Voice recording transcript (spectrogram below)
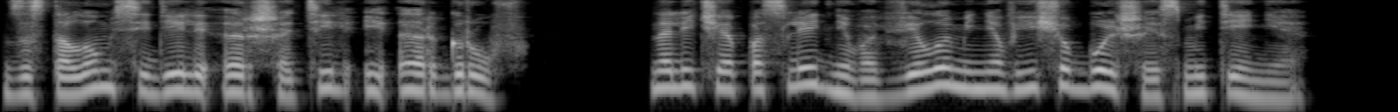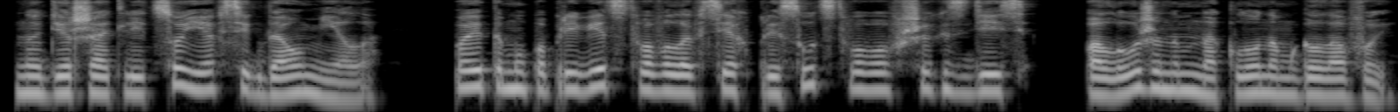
За столом сидели Эр Шатиль и Эр Грув. Наличие последнего ввело меня в еще большее смятение. Но держать лицо я всегда умела, поэтому поприветствовала всех присутствовавших здесь положенным наклоном головы.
